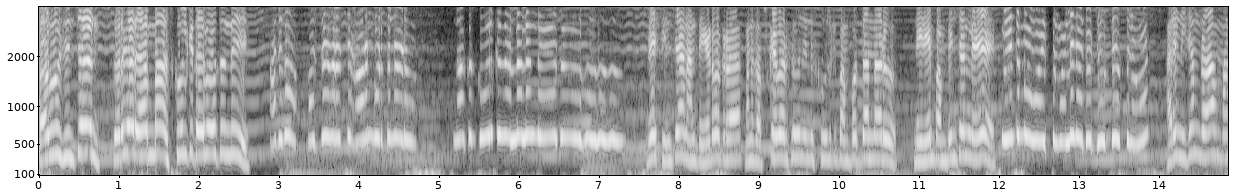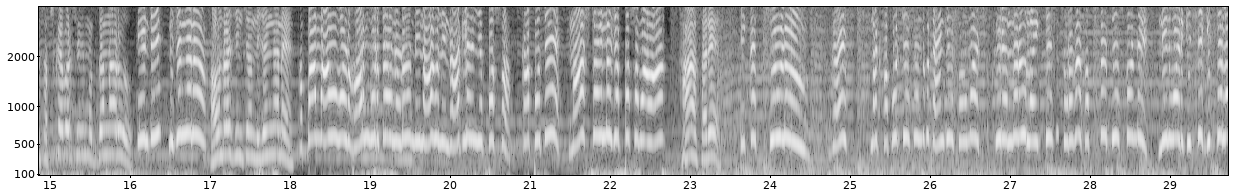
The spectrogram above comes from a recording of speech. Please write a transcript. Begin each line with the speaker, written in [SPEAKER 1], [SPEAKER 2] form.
[SPEAKER 1] బాబు Shinchan త్వరగా రా అమ్మా స్కూల్కి టైం అవుతుంది. అదిగో బస్ డ్రైవర్ వచ్చి హార్న్ కొడుతున్నాడు. నాకు స్కూల్కి వెళ్ళాలని లేదు. రే షించాన్ అంత ఏడవకరా. మన సబ్స్క్రైబర్స్ నిన్ను స్కూల్కి పంపొద్దన్నారు. నేనేం పంపించనులే. ఏంటి మామ ఇప్పుడు మళ్ళీ నాతో జోక్ చేస్తున్నావు? అరే నిజం రా మన సబ్స్క్రైబర్స్ ముద్దన్నారు ఏంటి? నిజంగానా? అవును రా షించాన్ నిజంగానే. అబ్బా మామ వాడు హార్న్ కొడతా ఉన్నాడు. నేను ఆగు నేను రావట్లేదని చెప్పొస్తా. కాకపోతే నా స్టైల్లో చెప్పొస్తా మామ హా సరే. ఇక చూడు. గైస్ నాకు సపోర్ట్ చేసినందుకు థ్యాంక్ యూ సో మచ్ మీరందరూ లైక్ చేసి త్వరగా సబ్స్క్రైబ్ చేసుకోండి. నేను వాడికి ఇచ్చే గిఫ్ట్ ఎలా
